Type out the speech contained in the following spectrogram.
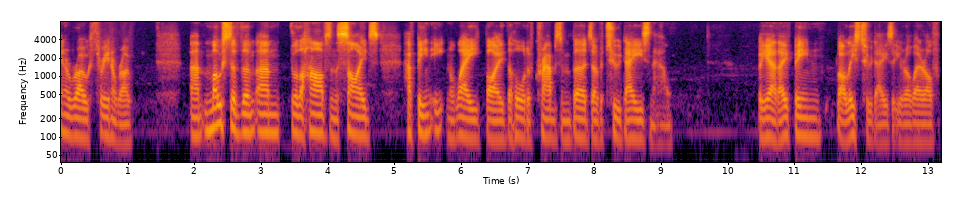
in a row, three in a row. Um, most of them, um, well, the halves and the sides, have been eaten away by the horde of crabs and birds over two days now. But yeah, they've been well, at least two days that you're aware of,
